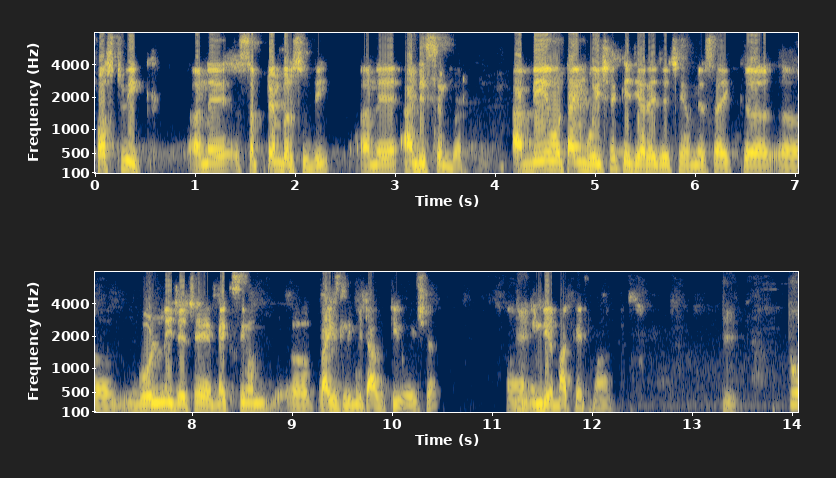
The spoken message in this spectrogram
ફર્સ્ટ વીક અને સપ્ટેમ્બર સુધી અને આ ડિસેમ્બર. આ બે એવો ટાઈમ હોય છે કે જ્યારે જે છે હંમેશા એક ગોલ્ડની જે છે મેક્સિમમ પ્રાઇસ લિમિટ આવતી હોય છે ઇન્ડિયા ઇન્ડિયન માર્કેટમાં તો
